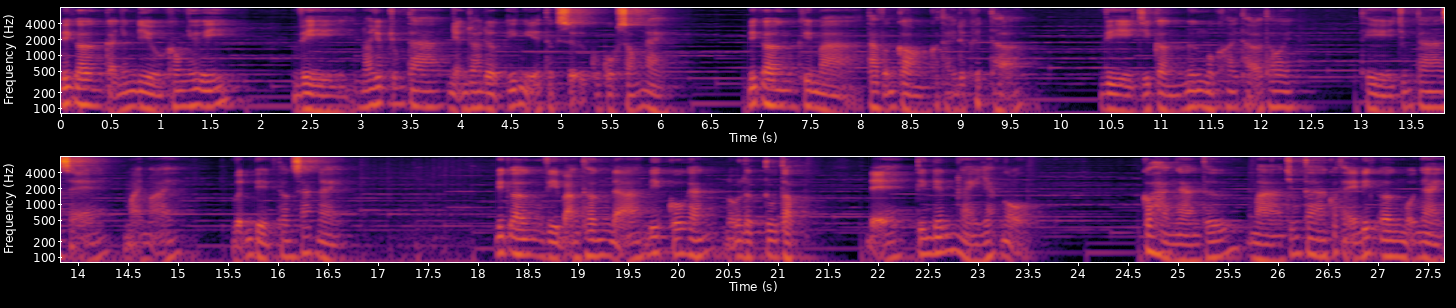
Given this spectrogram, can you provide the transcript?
Biết ơn cả những điều không như ý. Vì nó giúp chúng ta nhận ra được ý nghĩa thực sự của cuộc sống này. Biết ơn khi mà ta vẫn còn có thể được hít thở. Vì chỉ cần ngưng một hơi thở thôi, thì chúng ta sẽ mãi mãi vĩnh biệt thân xác này. Biết ơn vì bản thân đã biết cố gắng, nỗ lực tu tập để tiến đến ngày giác ngộ. Có hàng ngàn thứ mà chúng ta có thể biết ơn mỗi ngày.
